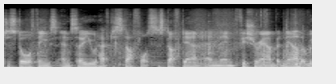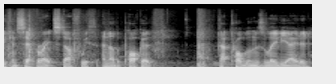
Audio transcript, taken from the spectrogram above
to store things and so you would have to stuff lots of stuff down and then fish around. But now that we can separate stuff with another pocket, that problem is alleviated.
